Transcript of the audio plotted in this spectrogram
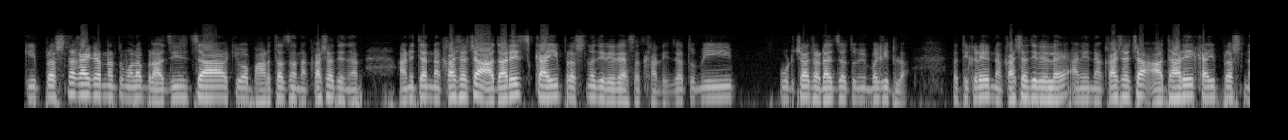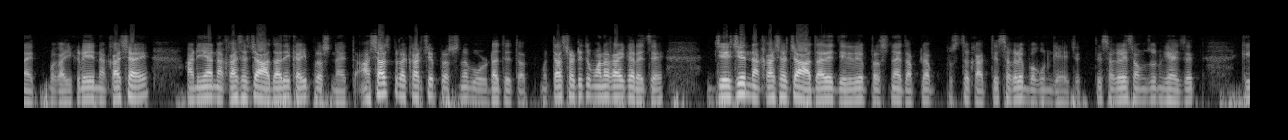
की प्रश्न काय करणार तुम्हाला? ब्राझीलचा किंवा भारताचा नकाशा देणार आणि त्या नकाशाच्या आधारेच काही प्रश्न दिलेले असतात खाली. जर तुम्ही पुढच्या धड्यात जर तुम्ही बघितलं तर तिकडे नकाशा दिलेला आहे आणि नकाशाच्या आधारे काही प्रश्न आहेत. बघा इकडे नकाशा आहे आणि या नकाशाच्या आधारे काही प्रश्न आहेत. अशाच प्रकारचे प्रश्न बोर्डात येतात. मग त्यासाठी तुम्हाला काय करायचं आहे जे जे नकाशाच्या आधारे दिलेले प्रश्न आहेत आपल्या पुस्तकात ते सगळे बघून घ्यायचे ते सगळे समजून घ्यायचे की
